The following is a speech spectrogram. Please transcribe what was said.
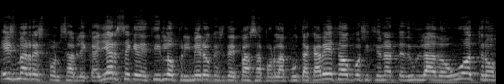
es más responsable callarse que decir lo primero que se te pasa por la puta cabeza o posicionarte de un lado u otro,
